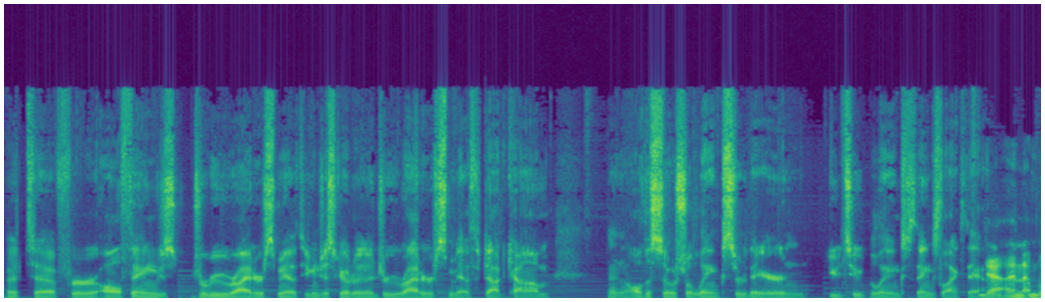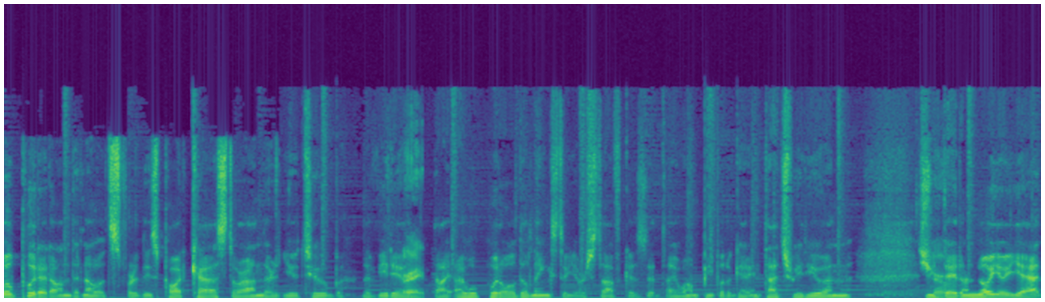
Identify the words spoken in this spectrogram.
But uh, for all things Drew Ryder Smith, you can just go to drewrydersmith.com, and all the social links are there, and YouTube links, things like that. Yeah, and, we'll put it on the notes for this podcast or under YouTube, the video. Right. I, I will put all the links to your stuff because I want people to get in touch with you. And Sure. if they don't know you yet,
